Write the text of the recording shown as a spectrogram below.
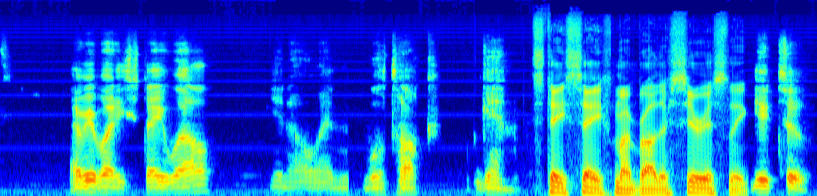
Everybody stay well, you know, and we'll talk again. Stay safe, my brother. Seriously. You too.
